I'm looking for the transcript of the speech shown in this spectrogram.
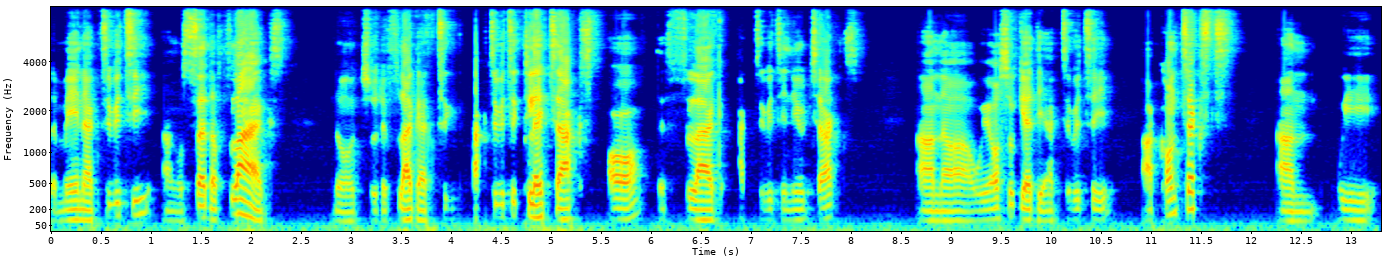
the main activity and we'll set the flags you know, to the flag acti activity clear task or the flag activity new task and uh, we also get the activity context and we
